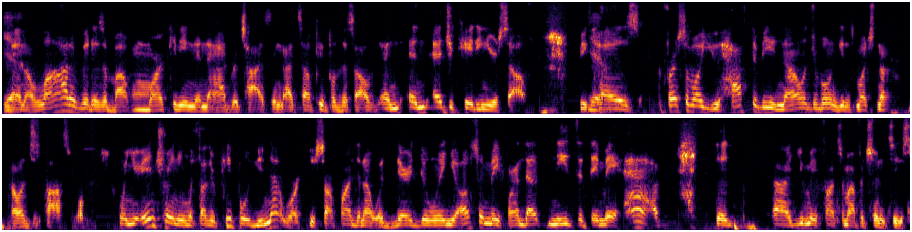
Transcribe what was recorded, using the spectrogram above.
Yeah. And a lot of it is about marketing and advertising. I tell people this all and, and educating yourself because yeah. first of all, you have to be knowledgeable and get as much knowledge as possible. When you're in training with other people, you network, you start finding out what they're doing. You also may find out needs that they may have that uh, you may find some opportunities.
